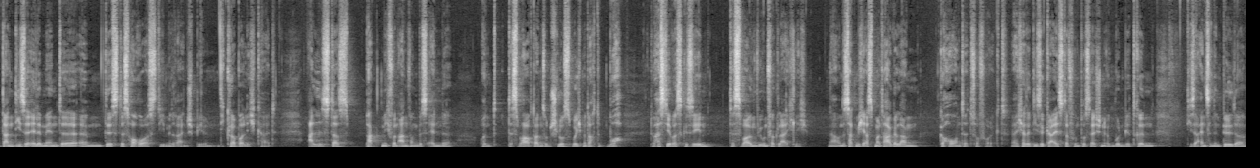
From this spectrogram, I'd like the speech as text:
Dann diese Elemente ähm, des, des Horrors, die mit reinspielen, die Körperlichkeit. Alles das packt mich von Anfang bis Ende. Und das war auch dann so ein Schluss, wo ich mir dachte, boah, du hast hier was gesehen, das war irgendwie unvergleichlich. Ja, und es hat mich erstmal tagelang gehauntet verfolgt. Ja, ich hatte diese Geister von Possession irgendwo in mir drin, diese einzelnen Bilder,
